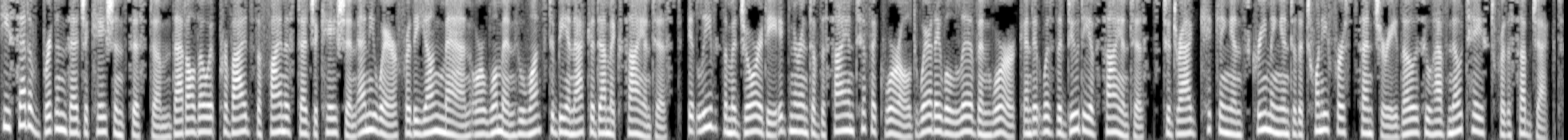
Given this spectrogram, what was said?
He said of Britain's education system that although it provides the finest education anywhere for the young man or woman who wants to be an academic scientist, it leaves the majority ignorant of the scientific world where they will live and work and it was the duty of scientists to drag kicking and screaming into the 21st century those who have no taste for the subject.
